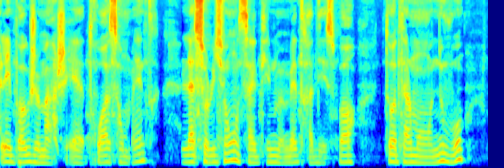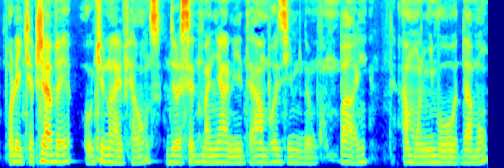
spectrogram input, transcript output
À l'époque, je marchais à 300 mètres. La solution, ça a été de me mettre à des sports totalement nouveaux pour lesquels j'avais aucune référence. De cette manière, il était impossible de me comparer à mon niveau d'avant.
